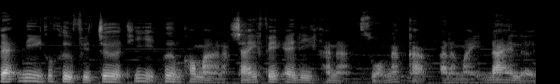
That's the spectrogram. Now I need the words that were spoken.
และนี่ก็คือฟีเจอร์ที่เพิ่มเข้ามานะใช้ Face ID ขณะสวมหน้ากากอนามัยได้เลย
